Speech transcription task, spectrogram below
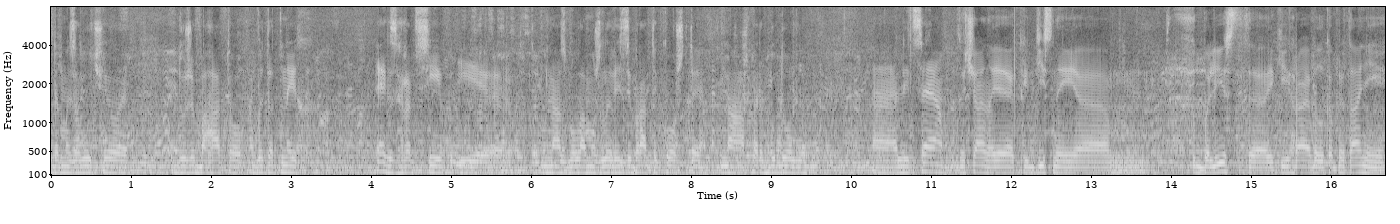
де ми залучили дуже багато видатних екс-гравців, і у нас була можливість зібрати кошти на перебудову е, ліцею. Звичайно, я як дійсний е, футболіст, е, який грає в Великобританії,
